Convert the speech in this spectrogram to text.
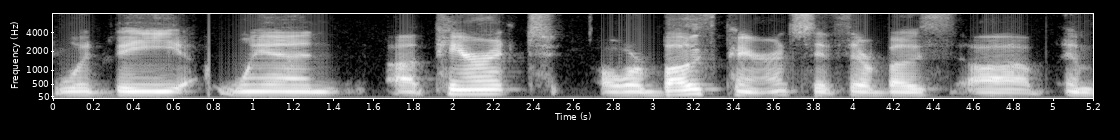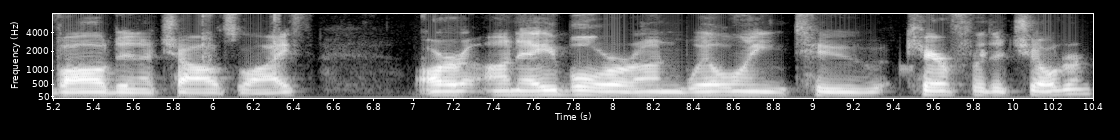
would be when a parent or both parents, if they're both uh, involved in a child's life, are unable or unwilling to care for the children.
